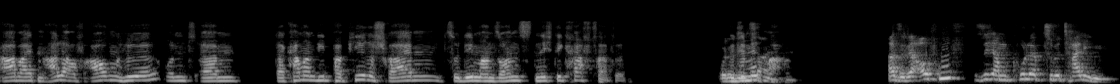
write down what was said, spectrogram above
arbeiten alle auf Augenhöhe und ähm, da kann man die Papiere schreiben, zu denen man sonst nicht die Kraft hatte. Oder Bitte mitmachen. Also der Aufruf, sich am CoLab zu beteiligen.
